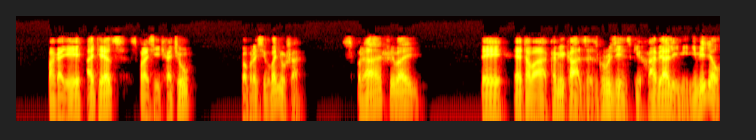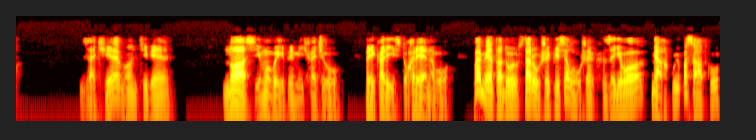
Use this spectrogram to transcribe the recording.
— Погоди, отец, спросить хочу, — попросил Ванюша. — Спрашивай. Ты этого камикадзе с грузинских авиалиний не видел? Зачем он тебе? Нос ему выпрямить хочу, приколисту хренову, по методу старушек-веселушек за его мягкую посадку.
